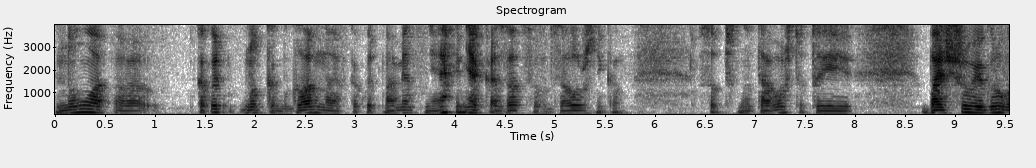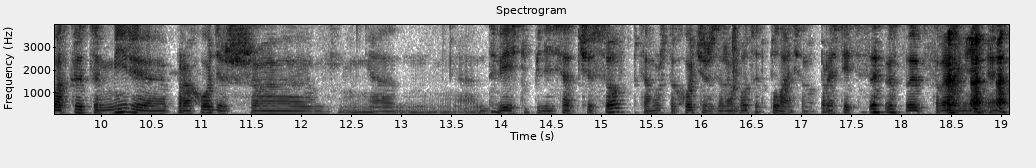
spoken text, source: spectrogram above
Но э, какой ну, как бы главное в какой-то момент не, не оказаться вот заложником, собственно, того, что ты большую игру в открытом мире проходишь 250 э, часов, потому что хочешь заработать платину. Простите за это сравнение.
